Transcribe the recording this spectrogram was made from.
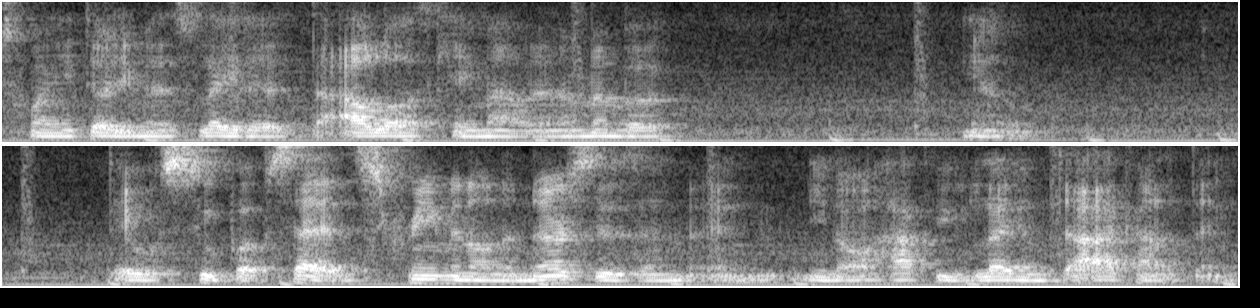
20, 30 minutes later, the Outlawz came out, and I remember, you know, they were super upset and screaming on the nurses and, and you know, how could you let him die kind of thing.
